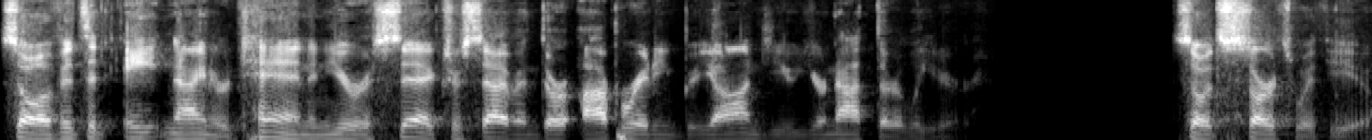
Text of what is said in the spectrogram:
So if it's an eight, nine, or 10, and you're a six or seven, they're operating beyond you. You're not their leader. So it starts with you.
